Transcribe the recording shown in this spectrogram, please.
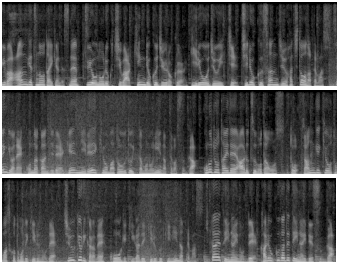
次は暗月の体験ですね。必要能力値は筋力16技量11知力38となってます。戦技はねこんな感じで剣に霊気をまとうといったものになってますがこの状態で R2 ボタンを押すと斬撃を飛ばすこともできるので中距離からね攻撃ができる武器になってます。鍛えていないので火力が出ていないですが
